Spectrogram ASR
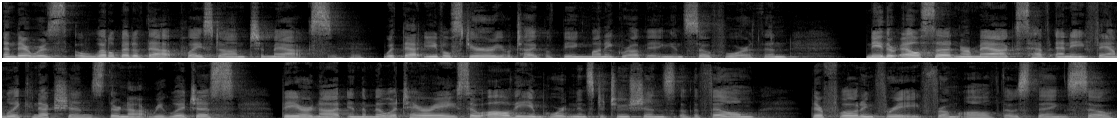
And there was a little bit of that placed on to Max mm-hmm. with that evil stereotype of being money grubbing and so forth. And neither Elsa nor Max have any family connections. They're not religious. They are not in the military. So all the important institutions of the film they're floating free from all of those things. So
